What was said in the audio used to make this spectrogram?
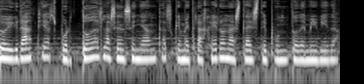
Doy gracias por todas las enseñanzas que me trajeron hasta este punto de mi vida.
